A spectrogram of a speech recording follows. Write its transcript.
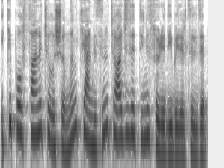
iki postane çalışanının kendisini taciz ettiğini söylediği belirtildi.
